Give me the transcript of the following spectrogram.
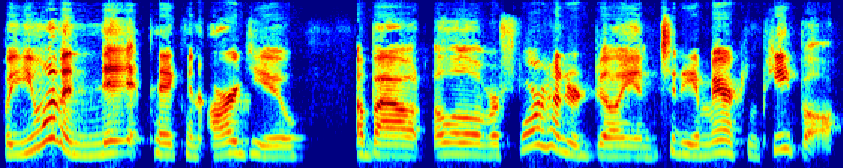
but you want to nitpick and argue about a little over 400 billion to the American people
